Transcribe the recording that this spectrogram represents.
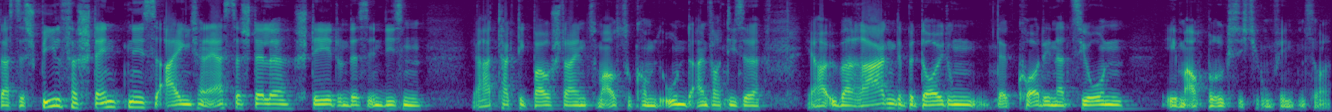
dass das Spielverständnis eigentlich an erster Stelle steht und das in diesen ja, Taktikbausteinen zum Ausdruck kommt und einfach diese ja, überragende Bedeutung der Koordination eben auch Berücksichtigung finden soll.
